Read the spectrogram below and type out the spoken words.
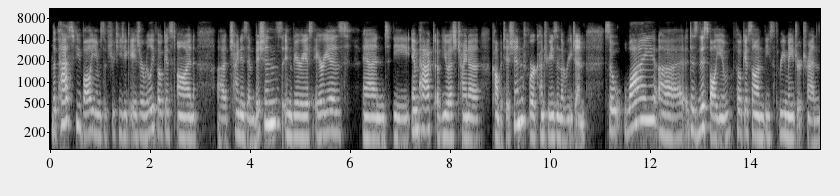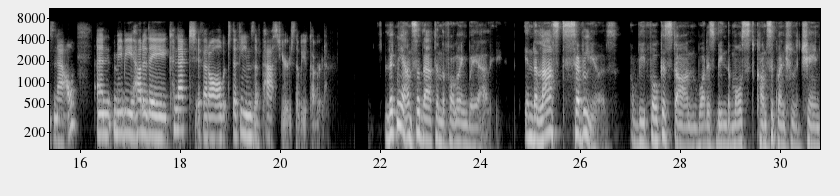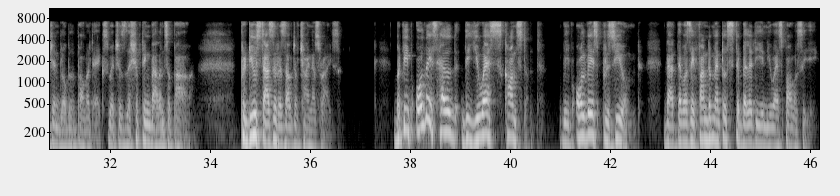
the past few volumes of Strategic Asia really focused on uh, China's ambitions in various areas and the impact of US China competition for countries in the region. So, why uh, does this volume focus on these three major trends now? And maybe how do they connect, if at all, with the themes of past years that we've covered? Let me answer that in the following way, Ali. In the last several years, we focused on what has been the most consequential change in global politics, which is the shifting balance of power produced as a result of China's rise. But we've always held the US constant. We've always presumed that there was a fundamental stability in US policy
